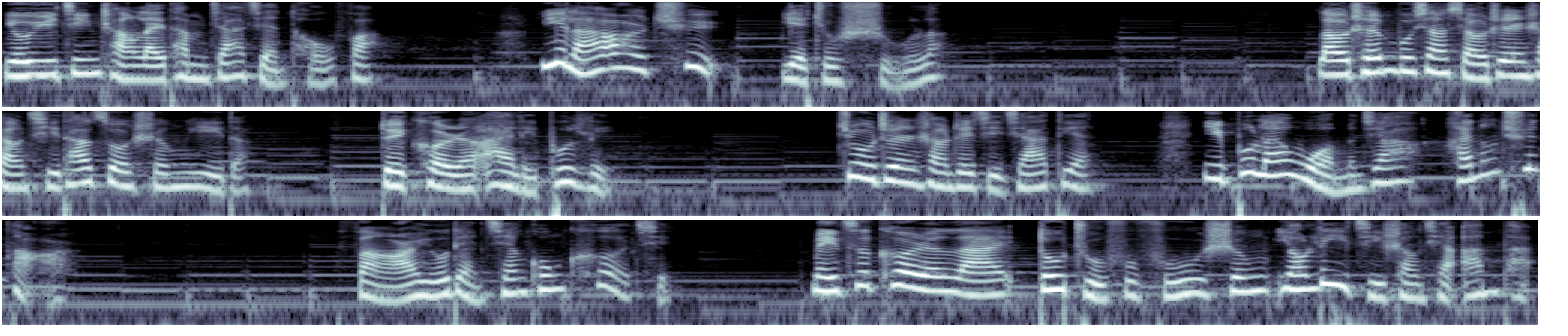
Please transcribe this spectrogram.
由于经常来他们家剪头发，一来二去。也就熟了。老陈不像小镇上其他做生意的，对客人爱理不理。就镇上这几家店，你不来我们家还能去哪儿？反而有点谦恭客气，每次客人来都嘱咐服务生要立即上前安排。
